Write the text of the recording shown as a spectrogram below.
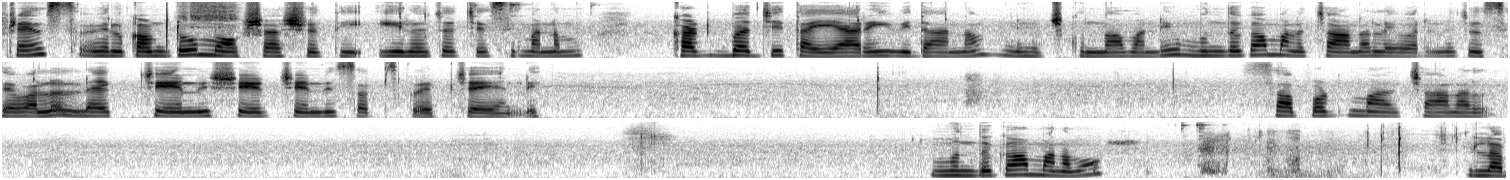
friends welcome to Mokshashruti ఈరోజు వచ్చేసి మనం కట్ బజ్జీ తయారీ విధానం నేర్చుకుందామండి. ముందుగా మన ఛానల్ ఎవరైనా చూసేవాళ్ళు లైక్ చేయండి షేర్ చేయండి సబ్స్క్రైబ్ చేయండి. సపోర్ట్ మా ఛానల్. ముందుగా మనము ఇలా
